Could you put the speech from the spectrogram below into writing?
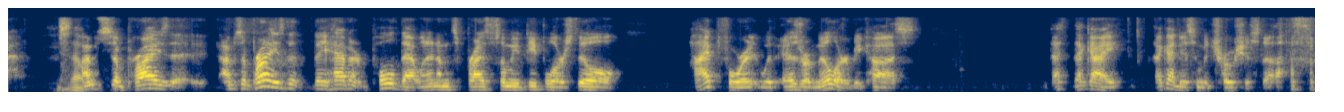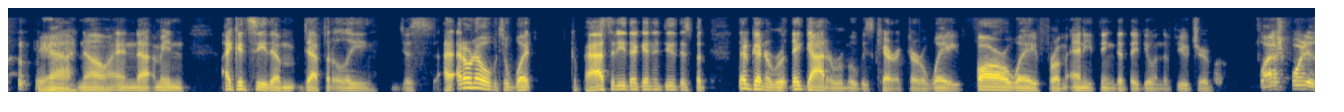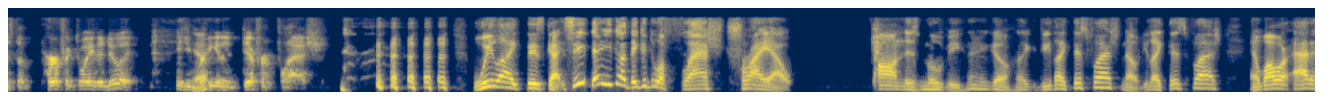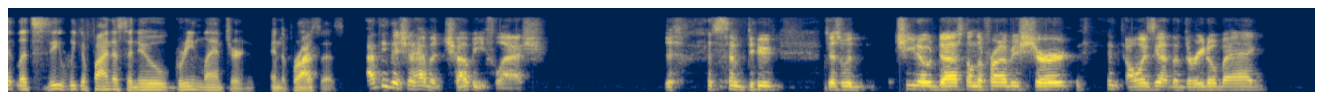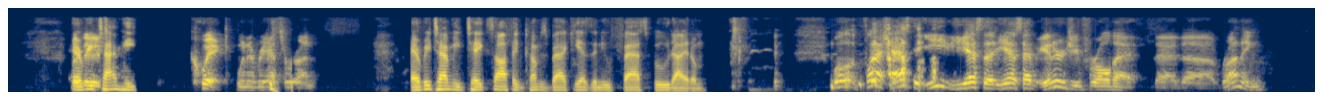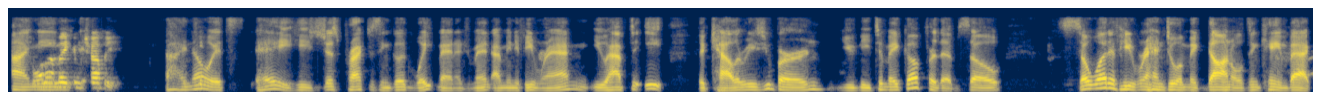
So I'm surprised. That, I'm surprised that they haven't pulled that one, and I'm surprised so many people are still hyped for it with Ezra Miller because that that guy that guy did some atrocious stuff. yeah, no, and uh, I mean, I could see them definitely just I, I don't know to what capacity they're going to do this, but they're going to re- they got to remove his character away, far away from anything that they do in the future. Flashpoint is the perfect way to do it. You Yep. bring in a different Flash. we like this guy. See, there you go. They could do a Flash tryout on this movie. There you go. Like, do you like this Flash? No. Do you like this Flash? And while we're at it, let's see if we can find us a new Green Lantern in the process. I think they should have a chubby Flash. Just some dude just with Cheeto dust on the front of his shirt. Always got the Dorito bag. But Every time he quick whenever he has to run. every time he takes off and comes back, he has a new fast food item. Well, Flash has to eat. He has to. He has to have energy for all that that uh, running. I Why not mean, make him chubby? I know it's hey, he's just practicing good weight management. I mean, if he ran, you have to eat the calories you burn, you need to make up for them. So so what if he ran to a McDonald's and came back?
